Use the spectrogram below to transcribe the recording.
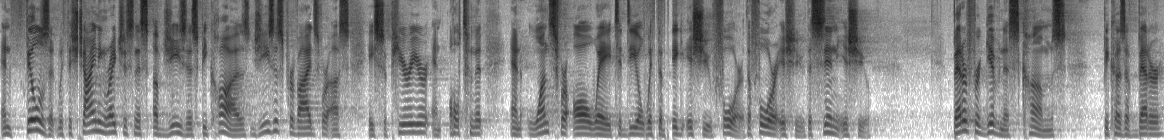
and fills it with the shining righteousness of Jesus because Jesus provides for us a superior and ultimate and once for all way to deal with the big issue for, the for issue, the sin issue. Better forgiveness comes because of better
